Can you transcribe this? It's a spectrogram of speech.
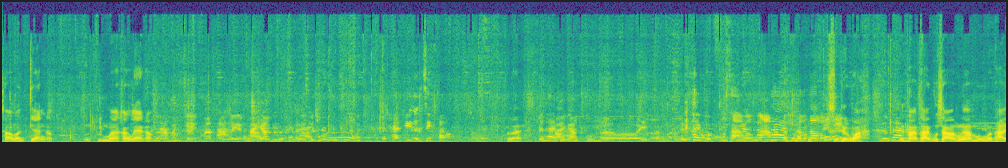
สาวันแก่งครับเพิ่งมาครั้งแรกครับ มันเก่งมากครั้งแรกมายังคุ้นเลยไปถ่ายที่อื่นสิคะเท่าไหร่ไปถ่ายมาที่ยังคุ้นเลยไปถ่ายกับผู้สาวงามสิจังว่าหาทายผู้สาวงามมึงมาถ่าย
